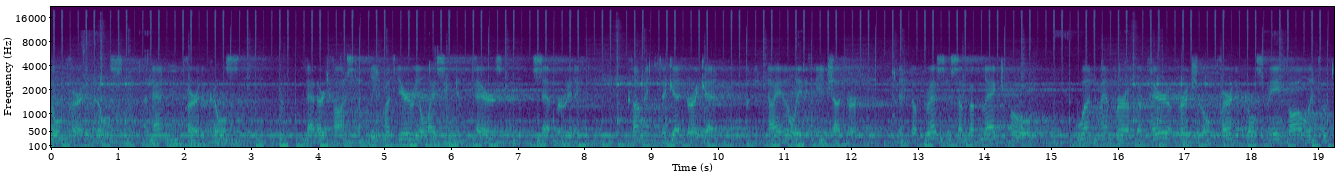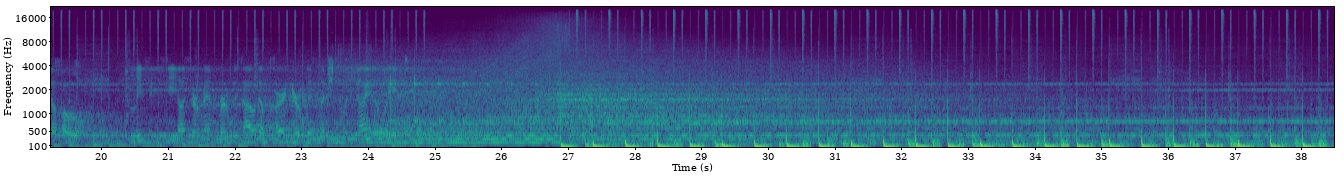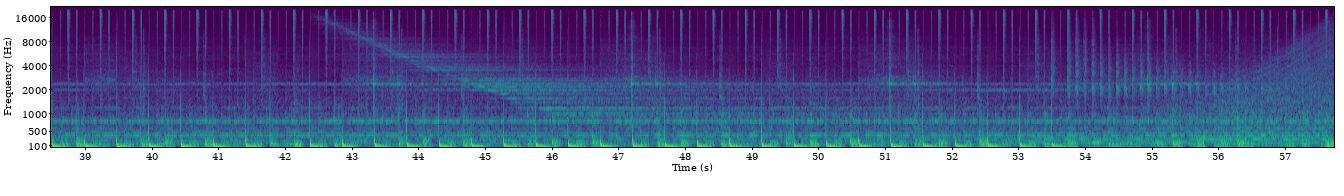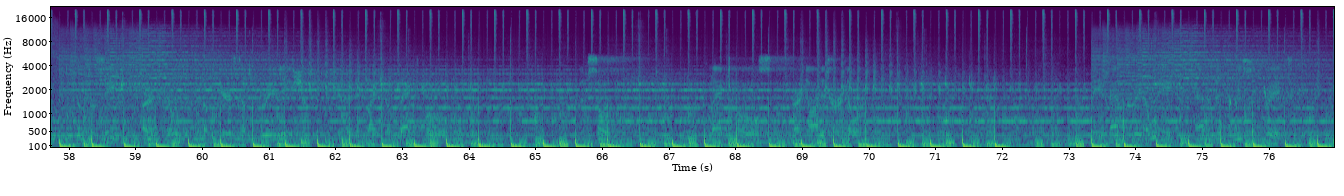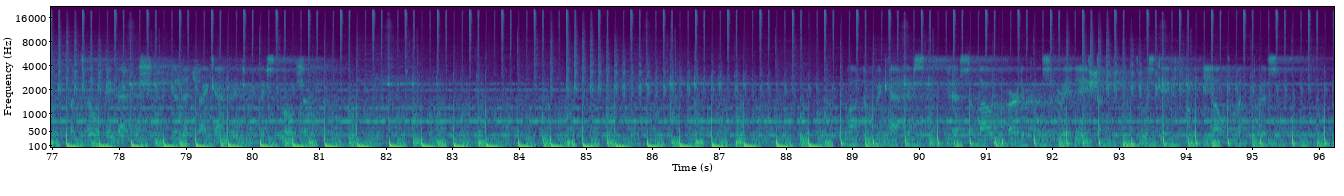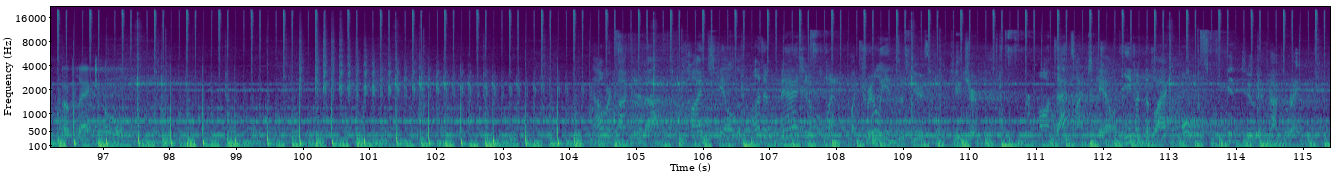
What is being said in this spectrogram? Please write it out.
individual particles, atom particles, that are constantly materializing in pairs, separating, coming together again, and annihilating each other. In the presence of a black hole, one member of the pair of virtual particles may fall into the hole, leaving the other member without a partner with which to annihilate. As it falls in, it gets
